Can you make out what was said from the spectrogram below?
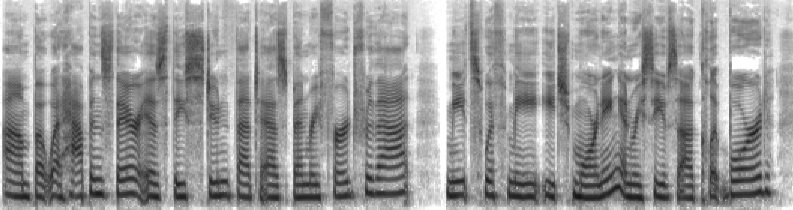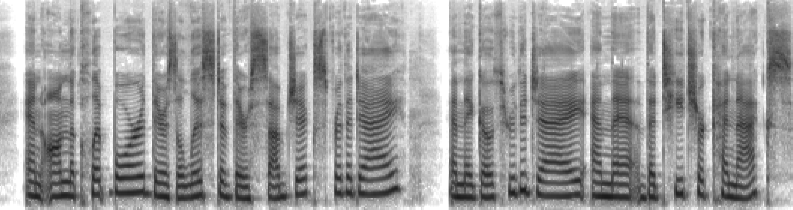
Um, but what happens there is the student that has been referred for that meets with me each morning and receives a clipboard. And on the clipboard, there's a list of their subjects for the day. And they go through the day, and the, the teacher connects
